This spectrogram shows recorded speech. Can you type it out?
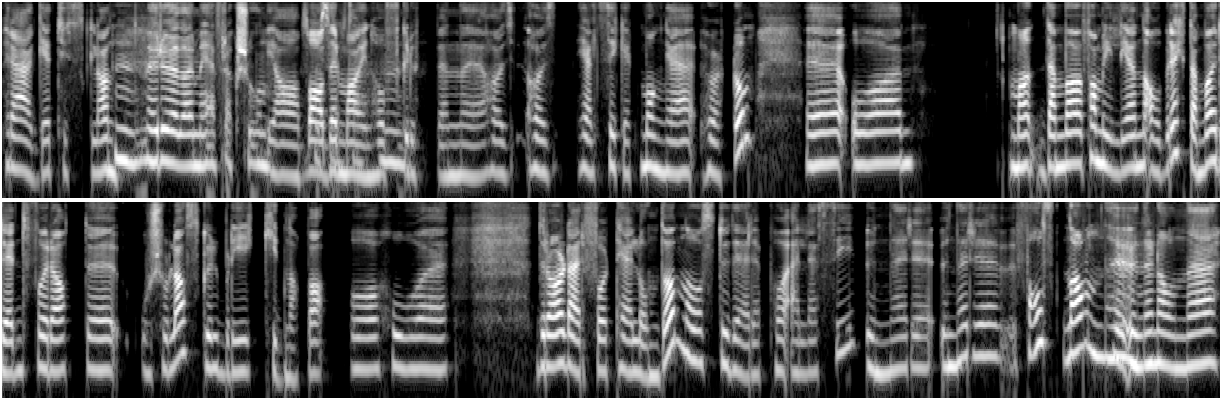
preger Tyskland. Mm, med Røde armé-fraksjon. Ja, Bader-Meinhof-gruppen mm. har, har helt sikkert mange hørt om. Eh, og man, var, familien Albrecht de var redd for at eh, Ursula skulle bli kidnappa, og hun eh, drar derfor til London og studerer på LSI under, eh, under eh, falskt navn, Mm. under navnet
